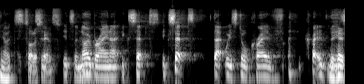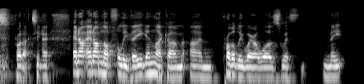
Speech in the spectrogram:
you know, it's sort it's of a, sense. it's a no-brainer, except except that we still crave crave these Yes. products, you know. And I, and I'm not fully vegan. Like I'm I'm probably where I was with meat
